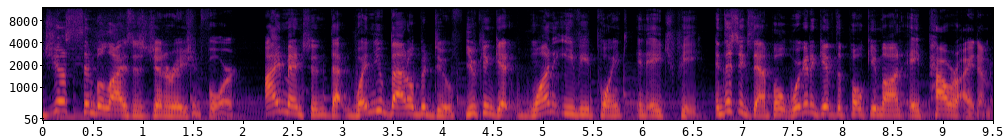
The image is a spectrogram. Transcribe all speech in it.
just symbolizes Generation 4. I mentioned that when you battle Bidoof, you can get one EV point in HP. In this example, we're going to give the Pokemon a power item.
